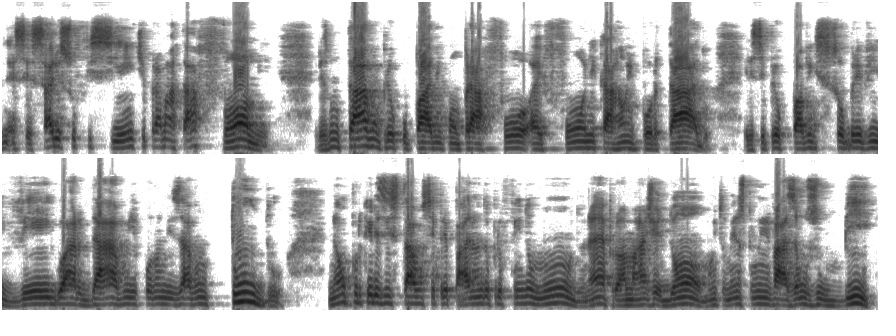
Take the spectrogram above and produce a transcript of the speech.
necessário e suficiente para matar a fome. Eles não estavam preocupados em comprar iPhone carrão importado. Eles se preocupavam em sobreviver e guardavam e economizavam tudo. Não porque eles estavam se preparando para o fim do mundo, né, para o Armagedon, muito menos para uma invasão zumbi.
